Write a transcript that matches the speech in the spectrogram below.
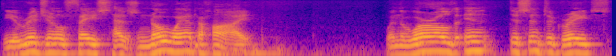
The original face has nowhere to hide. When the world in, disintegrates,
